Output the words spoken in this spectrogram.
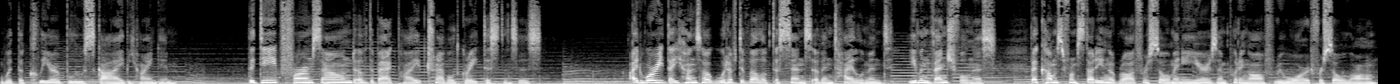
with the clear blue sky behind him. The deep, firm sound of the bagpipe traveled great distances. I'd worried that Hyunsuk would have developed a sense of entitlement, even vengefulness, that comes from studying abroad for so many years and putting off reward for so long.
